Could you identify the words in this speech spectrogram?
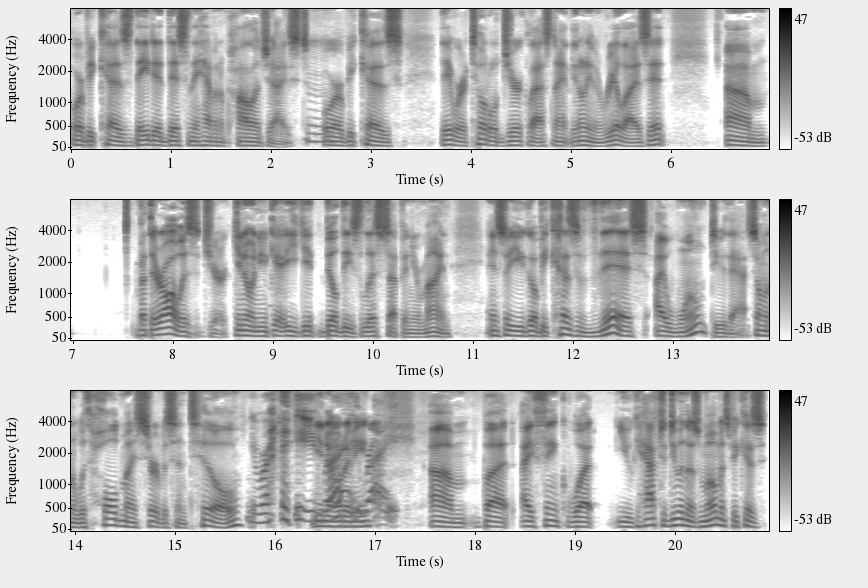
Or because they did this and they haven't apologized. Mm. Or because they were a total jerk last night and they don't even realize it. Um but they're always a jerk, you know, and you get you get build these lists up in your mind. And so you go, because of this, I won't do that. So I'm gonna withhold my service until You're right. You know right, what I mean? Right. um, but I think what you have to do in those moments because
